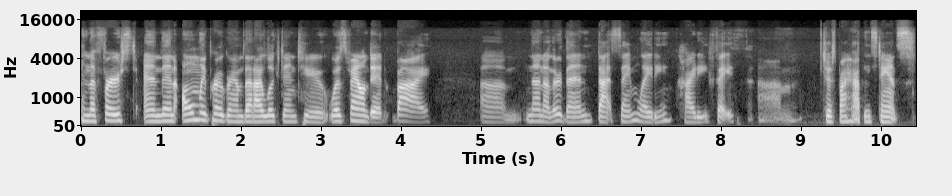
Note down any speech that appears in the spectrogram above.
and the first and then only program that I looked into was founded by um, none other than that same lady, Heidi Faith, um, just by happenstance.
